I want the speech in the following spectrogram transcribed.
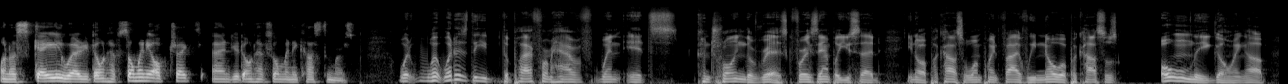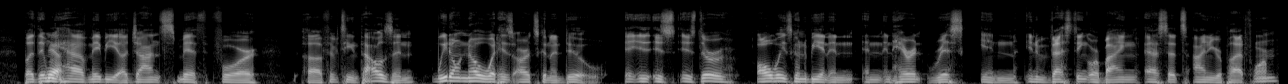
on a scale where you don't have so many objects and you don't have so many customers. What what what does the the platform have when it's controlling the risk? For example, you said you know a Picasso 1.5. We know a Picasso's only going up, but then Yeah. we have maybe a John Smith for uh, fifteen thousand, we don't know what his art's gonna do. Is is there always going to be an, an, an inherent risk in, in investing or buying assets on your platform?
